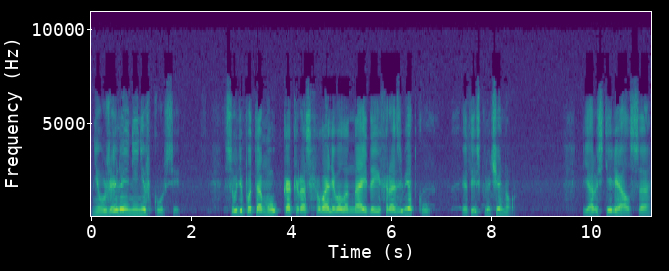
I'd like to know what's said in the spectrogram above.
Неужели они не в курсе? Судя по тому, как расхваливала Найда их разведку, это исключено. Я растерялся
